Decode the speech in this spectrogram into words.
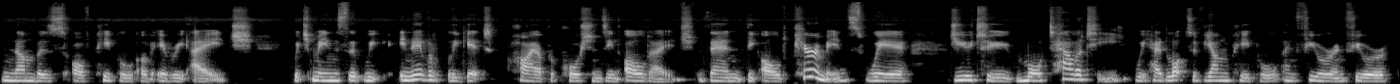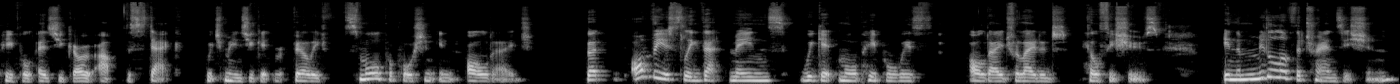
numbers of people of every age, which means that we inevitably get higher proportions in old age than the old pyramids where due to mortality, we had lots of young people and fewer and fewer people as you go up the stack, which means you get a fairly small proportion in old age. But obviously that means we get more people with old age related health issues. In the middle of the transition,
